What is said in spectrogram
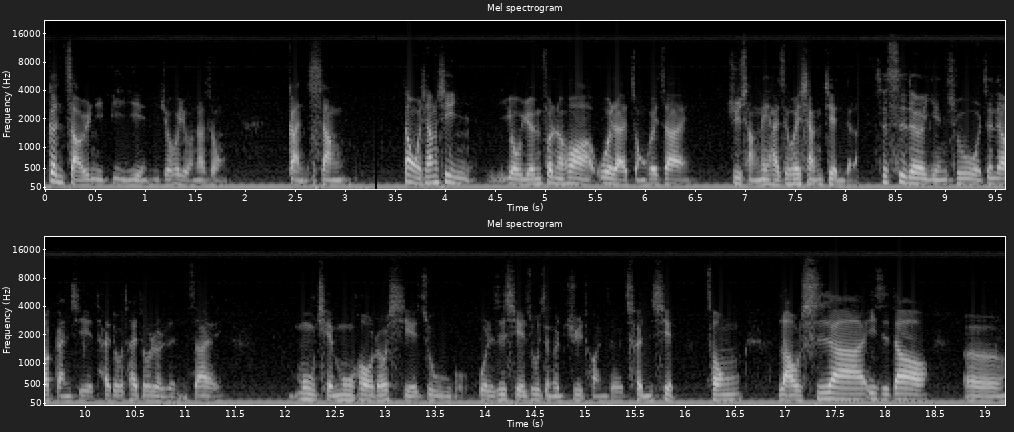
更早于你毕业，你就会有那种感伤。但我相信有缘分的话，未来总会在。剧场内还是会相见的。这次的演出，我真的要感谢太多太多的人在幕前幕后都协助我，或者是协助整个剧团的呈现。从老师啊，一直到呃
